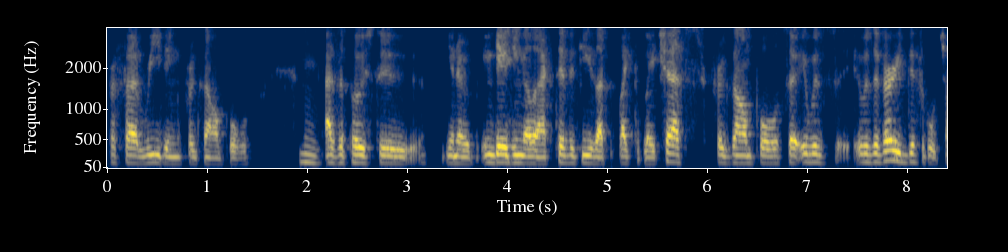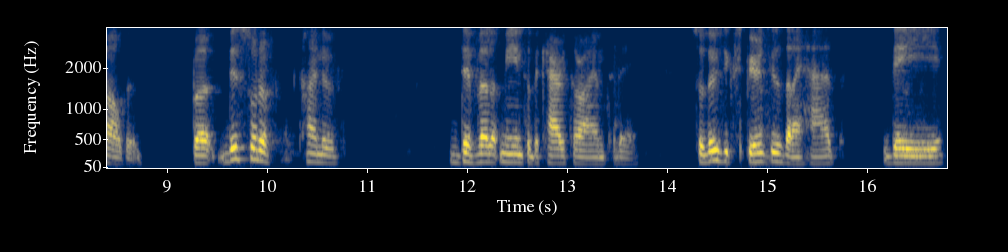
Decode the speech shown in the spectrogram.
prefer reading, for example, mm. as opposed to you know engaging other activities. I like to play chess, for example. So it was it was a very difficult childhood, but this sort of kind of developed me into the character I am today. So those experiences that I had, they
